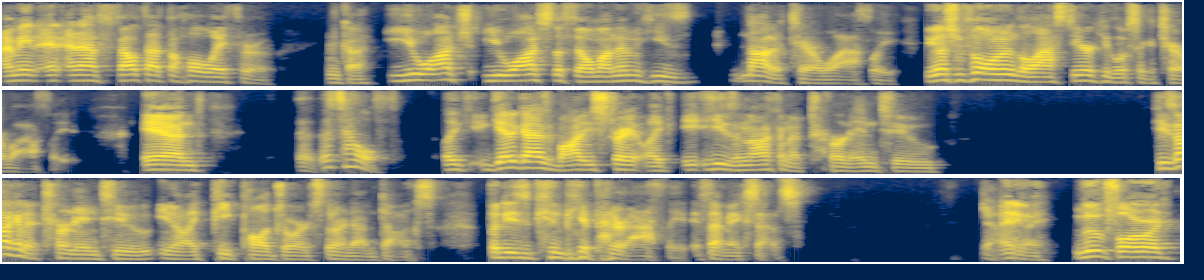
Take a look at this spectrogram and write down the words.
I mean, and, and I've felt that the whole way through. Okay. you watch you watch the film on him, he's not a terrible athlete. You watch the film on him the last year, he looks like a terrible athlete. And that's health. Like get a guy's body straight, like he's not gonna turn into he's not gonna turn into, you know, like peak Paul George throwing down dunks. But he's can be a better athlete, if that makes sense. Yeah. Anyway, move forward.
